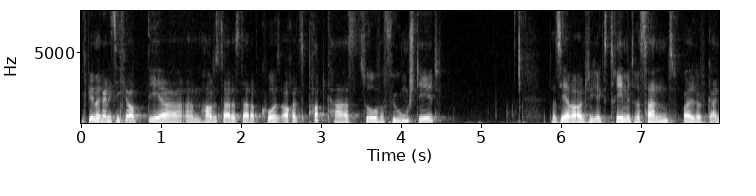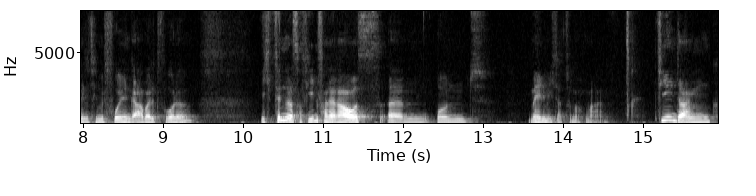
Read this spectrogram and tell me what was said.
Ich bin mir gar nicht sicher, ob der ähm, How to Start a Startup-Kurs auch als Podcast zur Verfügung steht. Das wäre natürlich extrem interessant, weil dort gar nicht so viel mit Folien gearbeitet wurde. Ich finde das auf jeden Fall heraus ähm, und melde mich dazu nochmal. Vielen Dank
